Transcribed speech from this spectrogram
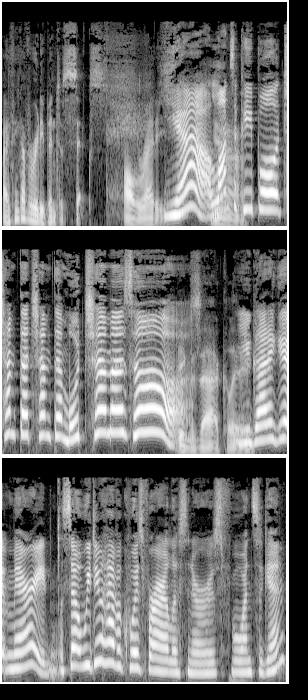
I think I've already been to six already. Yeah, lots of Yeah. people 참다 참다 못 참아서. Exactly. You gotta get married. So we do have a quiz for our listeners for once again.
